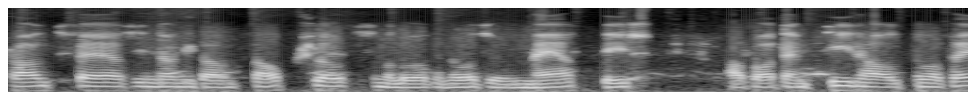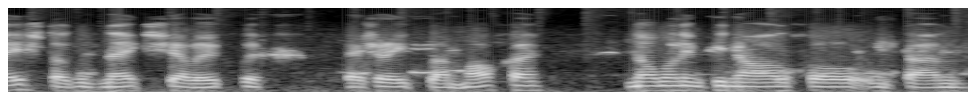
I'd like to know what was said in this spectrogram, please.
Transfers sind noch nicht ganz abgeschlossen. Wir schauen, was im März ist. Aber an dem Ziel halten wir fest, dass wir nächstes Jahr wirklich den Schritt machen nochmal im Finale kommen und dann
